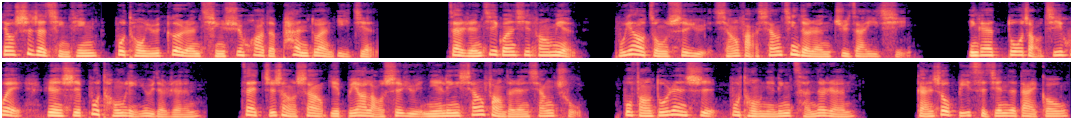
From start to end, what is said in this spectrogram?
要试着倾听不同于个人情绪化的判断意见。在人际关系方面，不要总是与想法相近的人聚在一起，应该多找机会认识不同领域的人。在职场上，也不要老是与年龄相仿的人相处。不妨多认识不同年龄层的人，感受彼此间的代沟。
